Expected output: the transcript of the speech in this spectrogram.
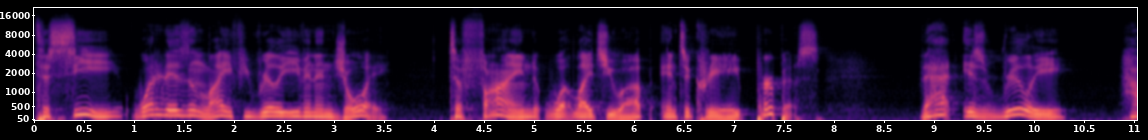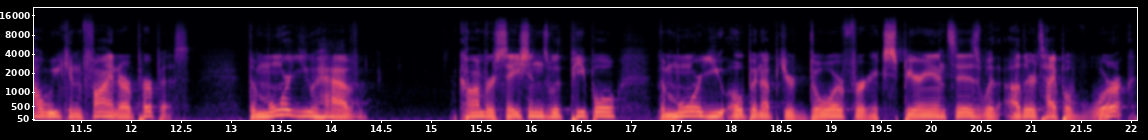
to see what it is in life you really even enjoy, to find what lights you up, and to create purpose. That is really how we can find our purpose. The more you have conversations with people, the more you open up your door for experiences with other type of work,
